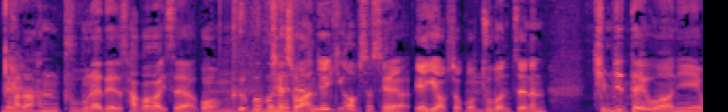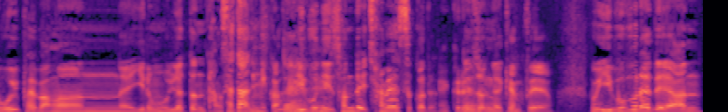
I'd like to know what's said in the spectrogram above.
네. 다른 한 부분에 대해서 사과가 있어야 하고 음. 그 부분에 최소한 대한 얘기가 없었어요. 예, 얘기가 없었고 음. 두 번째는 김진태 의원이 5.18 망언에 이름을 올렸던 당사자 아닙니까? 네. 이분이 네. 선대에 참여했었거든. 네, 윤석열 캠프예요. 그럼 이 부분에 대한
